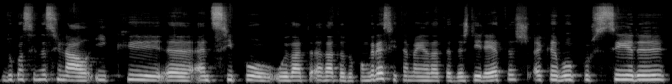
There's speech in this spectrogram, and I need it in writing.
do Conselho Nacional e que uh, antecipou data, a data, do Congresso e também a data das diretas acabou por ser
